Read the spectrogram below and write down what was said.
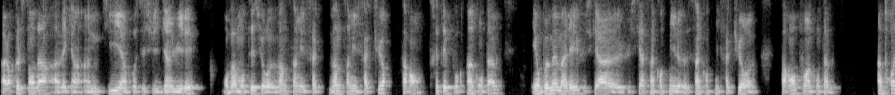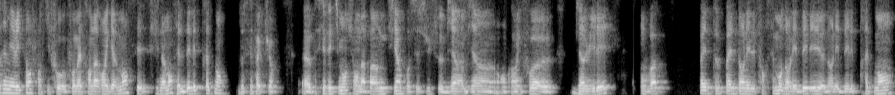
alors que le standard avec un, outil et un processus bien huilé, on va monter sur 25 000, 25 000 factures par an traitées pour un comptable et on peut même aller jusqu'à euh, jusqu'à 50 000, 50 000 factures euh, par an pour un comptable. Un troisième irritant, je pense qu'il faut, faut mettre en avant également, c'est finalement c'est le délai de traitement de ces factures, euh, parce qu'effectivement, si on n'a pas un outil, un processus bien, bien, encore une fois, bien huilé, on va pas être, pas être dans les forcément dans les délais, dans les délais de traitement,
